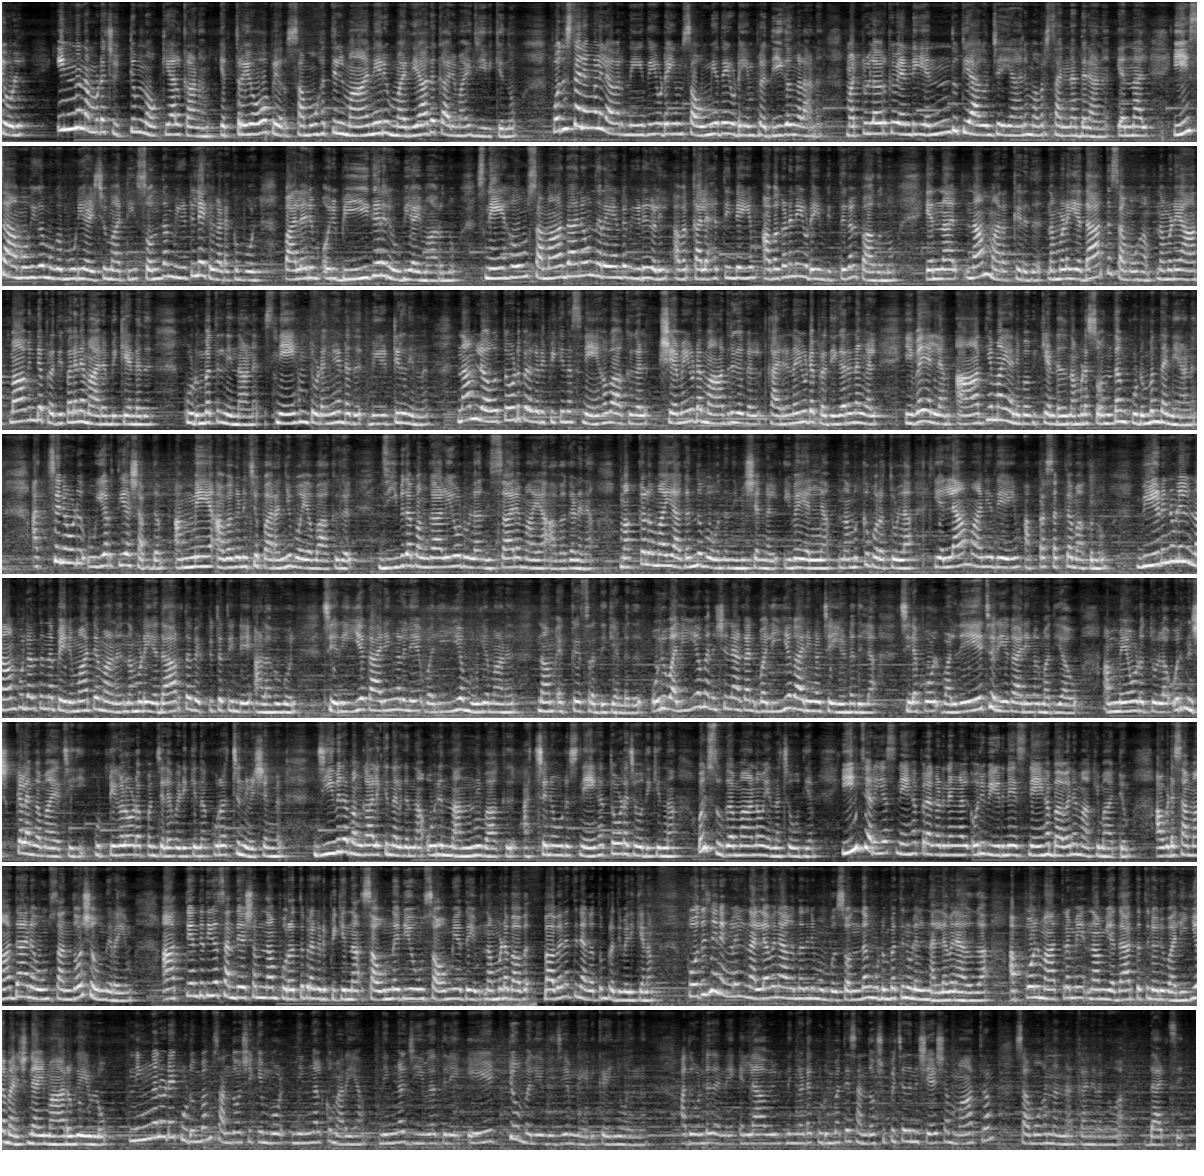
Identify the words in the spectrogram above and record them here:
Mayol ഇന്ന് നമ്മുടെ ചുറ്റും നോക്കിയാൽ കാണാം എത്രയോ പേർ സമൂഹത്തിൽ മാന്യരും മര്യാദക്കാരുമായി ജീവിക്കുന്നു. പൊതുസ്ഥലങ്ങളിൽ അവർ നീതിയുടെയും സൗമ്യതയുടെയും പ്രതീകങ്ങളാണ്. മറ്റുള്ളവർക്ക് വേണ്ടി എന്തു ത്യാഗം ചെയ്യാനും അവർ സന്നദ്ധരാണ്. എന്നാൽ ഈ സാമൂഹിക മുഖംമൂടി അഴിച്ചുമാറ്റി സ്വന്തം വീട്ടിലേക്ക് കടക്കുമ്പോൾ പലരും ഒരു ഭീകര രൂപിയായി മാറുന്നു. സ്നേഹവും സമാധാനവും നിറയേണ്ട വീടുകളിൽ അവർ കലഹത്തിന്റെയും അവഗണനയുടെയും വിത്തുകൾ പാകുന്നു. എന്നാൽ നാം മറക്കരുത്. നമ്മുടെ യഥാർത്ഥ സമൂഹം നമ്മുടെ ആത്മാവിന്റെ പ്രതിഫലനം ആരംഭിക്കേണ്ടത് കുടുംബത്തിൽ നിന്നാണ്. സ്നേഹം തുടങ്ങേണ്ടത് വീട്ടിൽ നിന്ന്. നാം ലോകത്തോട് പ്രകടിപ്പിക്കുന്ന സ്നേഹവാക്കുകൾ ക്ഷമയുടെ മാതൃകകൾ കരുണയുടെ പ്രതികരണങ്ങൾ ഇവയെല്ലാം ആദ്യമായി അനുഭവിക്കേണ്ടത് നമ്മുടെ സ്വന്തം കുടുംബം തന്നെയാണ്. അച്ഛനോട് ഉയർത്തിയ ശബ്ദം അമ്മയെ അവഗണിച്ച് പറഞ്ഞുപോയ വാക്കുകൾ ജീവിത പങ്കാളിയോടുള്ള നിസ്സാരമായ അവഗണന മക്കളുമായി അകന്നു പോകുന്ന നിമിഷങ്ങൾ ഇവയെല്ലാം നമുക്ക് പുറത്തുള്ള എല്ലാ മാന്യതയെയും അപ്രസക്തമാക്കുന്നു. വീടിനുള്ളിൽ നാം പുലർത്തുന്ന പെരുമാറ്റമാണ് നമ്മുടെ യഥാർത്ഥ വ്യക്തിത്വത്തിന്റെ അളവുകോൽ. ചെറിയ കാര്യങ്ങളിലെ വലിയ മൂല്യമാണ് നാം ഒക്കെ ശ്രദ്ധിക്കേണ്ടത്. ഒരു വലിയ മനുഷ്യനാകാൻ വലിയ കാര്യങ്ങൾ ചെയ്യേണ്ടതില്ല. ചിലപ്പോൾ വളരെ ചെറിയ കാര്യങ്ങൾ മതിയാവും. അമ്മയോടൊത്തുള്ള ഒരു നിഷ്കളങ്കമായ ചിരി കുട്ടികളോടൊപ്പം ചെലവഴിക്കുന്ന കുറച്ച് നിമിഷങ്ങൾ ജീവിത പങ്കാളിക്ക് നൽകുന്ന ഒരു നന്ദി വാക്ക് അച്ഛനോട് സ്നേഹത്തോടെ ചോദിക്കുന്ന ഒരു സുഖമാണോ എന്ന ചോദ്യം. ഈ ചെറിയ സ്നേഹപ്രകടനങ്ങൾ ഒരു വീടിനെ സ്നേഹഭവനമാക്കി മാറ്റും. അവിടെ സമാധാനവും സന്തോഷവും നിറയും. ആത്യന്തിക സന്ദേശം നാം പുറത്ത് പ്രകടിപ്പിക്കുന്ന സൗന്ദര്യവും സൗമ്യതയും നമ്മുടെ ഭവ ഭവനത്തിനകത്തും പ്രതിഫലിക്കണം. പൊതുജനങ്ങളിൽ നല്ലവനാകുന്നതിന് മുമ്പ് സ്വന്തം കുടുംബത്തിനുള്ളിൽ നല്ലവനാകുക. അപ്പോൾ മാത്രമേ നാം യഥാർത്ഥത്തിൽ ഒരു വലിയ മനുഷ്യനായി മാറുകയുള്ളൂ. നിങ്ങളുടെ കുടുംബം സന്തോഷിക്കുമ്പോൾ നിങ്ങൾക്കും അറിയാം നിങ്ങൾ ജീവിതത്തിലെ ഏറ്റവും വലിയ വിജയം നേടിക്കഴിഞ്ഞു എന്ന്. അതുകൊണ്ട് തന്നെ എല്ലാവരും നിങ്ങളുടെ കുടുംബത്തെ സന്തോഷിപ്പിച്ചതിന് ശേഷം മാത്രം സമൂഹം നന്നാക്കാൻ ഇറങ്ങുക. That's it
